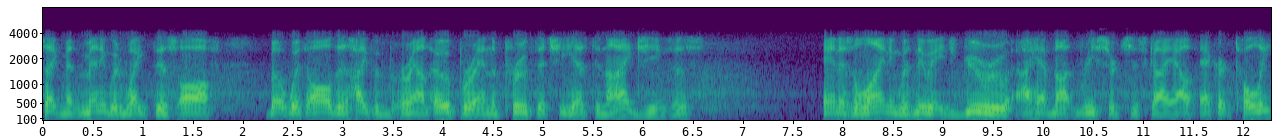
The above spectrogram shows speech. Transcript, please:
segment, many would wipe this off, but with all the hype around Oprah and the proof that she has denied Jesus and is aligning with New Age guru, I have not researched this guy out, Eckhart Tolle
